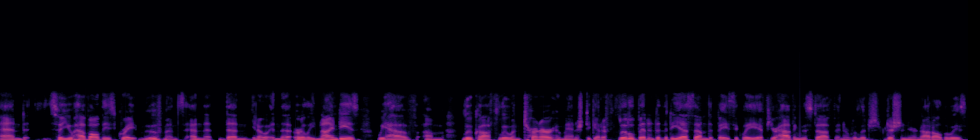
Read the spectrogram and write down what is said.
and so you have all these great movements and then you know in the early 90s we have um, lukoff lu and turner who managed to get a little bit into the dsm that basically if you're having the stuff in a religious tradition you're not always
